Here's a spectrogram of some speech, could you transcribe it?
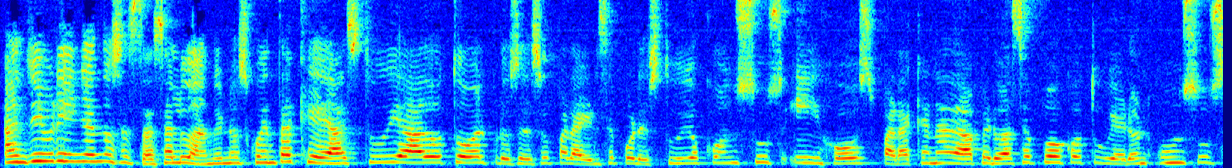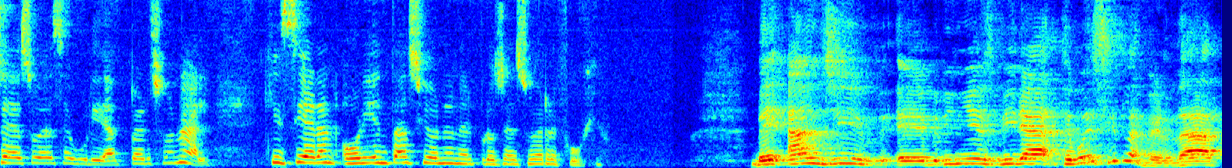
Angie Briñas nos está saludando y nos cuenta que ha estudiado todo el proceso para irse por estudio con sus hijos para Canadá, pero hace poco tuvieron un suceso de seguridad personal. Quisieran orientación en el proceso de refugio. Ve, Angie eh, Briñez, mira, te voy a decir la verdad,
